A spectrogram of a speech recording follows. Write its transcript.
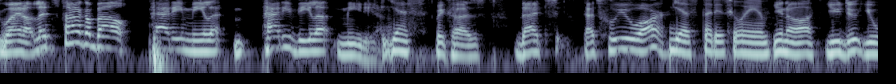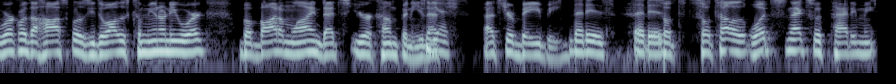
bueno, uh, let's talk about Patty Vila, Patty Vila Media yes. because that's that's who you are. Yes, that is who I am. You know, you do you work with the hospitals, you do all this community work, but bottom line, that's your company. That's Yes. That's your baby. That is. That is. So so tell us what's next with Patty Me-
